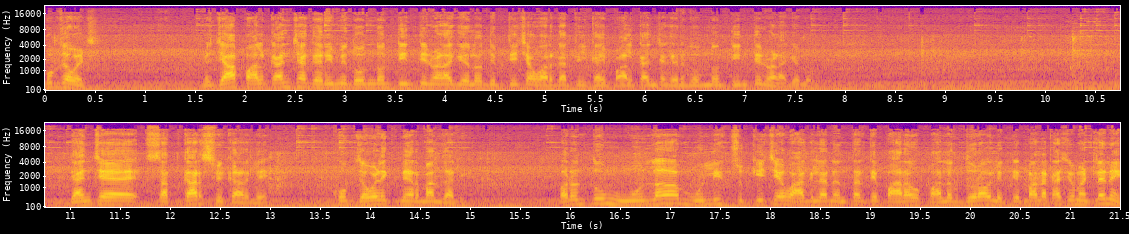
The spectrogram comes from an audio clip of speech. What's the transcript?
खूप जवळचे. म्हणजे ज्या पालकांच्या घरी मी दोन दोन तीन तीन वेळा गेलो दीप्तीच्या वर्गातील काही पालकांच्या घरी दोन दोन तीन तीन वेळा गेलो. त्यांचे सत्कार स्वीकारले. खूप जवळीक निर्माण झाली. परंतु मुलं मुली चुकीचे वागल्यानंतर ते पाराव पालक दुरावले. ते पालक असे म्हटले नाही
